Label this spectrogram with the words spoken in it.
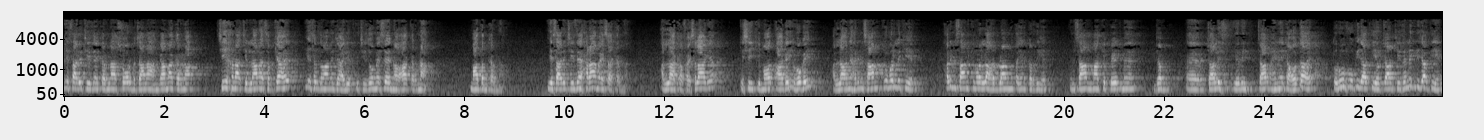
یہ ساری چیزیں کرنا، شور مچانا، ہنگامہ کرنا، چیخنا، چلانا، سب کیا ہے؟ یہ سب زمانے جاہلیت کی چیزوں میں سے نوحا کرنا، ماتم کرنا۔ یہ ساری چیزیں حرام ایسا کرنا۔ اللہ کا فیصلہ آ گیا، کسی کی موت آ گئی، ہو گئی۔ اللہ نے ہر انسان کی عمر لکھی ہے۔ ہر انسان کی عمر اللہ رب العالمین متعین کر دی ہے۔ انسان ماں کے پیٹ میں جب چالیس یعنی چار مہینے کا ہوتا ہے تو روح پھونکی جاتی ہے اور چار چیزیں لکھ دی جاتی ہیں،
